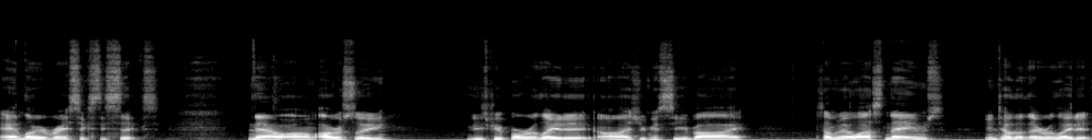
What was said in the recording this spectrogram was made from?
and Larry Ray, 66. Now, um, obviously, these people are related. Uh, as you can see by some of their last names, you can tell that they're related.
